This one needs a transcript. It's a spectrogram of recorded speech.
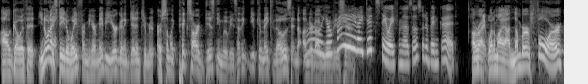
I'll go with it. You know what I stayed away from here? Maybe you're going to get into or some like Pixar Disney movies. I think you can make those into underdog oh, you're movies right. here. I did stay away from those. Those would have been good. All right, what am I on? Number four.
